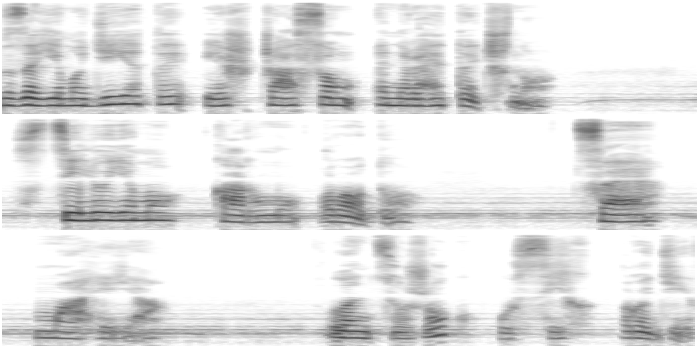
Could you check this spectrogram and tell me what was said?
взаємодіяти із часом енергетично, зцілюємо карму роду. Це магія, ланцюжок усіх родів.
